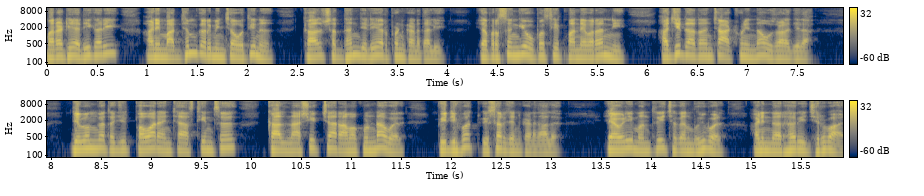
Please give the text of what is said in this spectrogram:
मराठी अधिकारी आणि माध्यमकर्मींच्या वतीनं काल श्रद्धांजली अर्पण करण्यात आली. या प्रसंगी उपस्थित मान्यवरांनी अजितदादांच्या आठवणींना उजाळा दिला. दिवंगत अजित पवार यांच्या अस्थींचं काल नाशिकच्या रामकुंडावर विधिवत विसर्जन करण्यात आलं. यावेळी मंत्री छगन भुजबळ आणि नरहरी झिरवाळ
